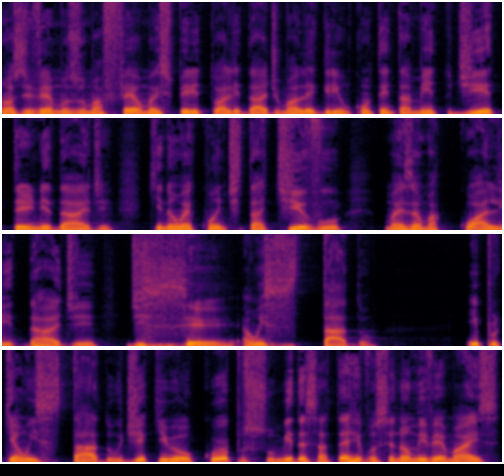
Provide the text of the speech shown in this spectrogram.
Nós vivemos uma fé, uma espiritualidade, uma alegria, um contentamento de eternidade, que não é quantitativo, mas é uma qualidade de ser, é um estado e porque é um estado, o dia que meu corpo sumir dessa terra e você não me vê mais,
